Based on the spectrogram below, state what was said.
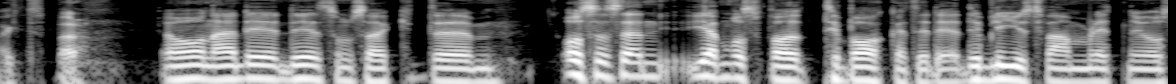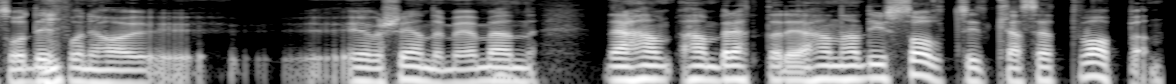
Faktiskt bara. Ja nej, det, det är som sagt... eh, Och så sen, jag måste vara tillbaka till det. Det blir ju svamligt nu och så, det Mm. får ni ha eh, överseende med. Men när han, han berättade, han hade ju sålt sitt klass 1-vapen.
